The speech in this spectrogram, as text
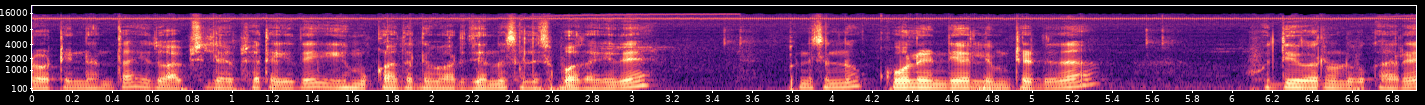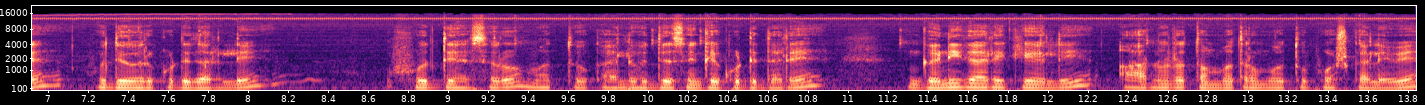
dot in ಅಂತ ಇದು ಆಫೀಸಲ್ಲಿ ವೆಬ್ಸೈಟ್ ಆಗಿದೆ. ಈ ಮುಖಾಂತರ ನೀವು ಅರ್ಜಿಯನ್ನು ಸಲ್ಲಿಸಬಹುದಾಗಿದೆ. ಫ್ರೆಂಡ್ಸನ್ನು ಕೋಲ್ ಇಂಡಿಯಾ ಲಿಮಿಟೆಡ್ನ ಹುದ್ದೆ ವಿವರ ನೋಡ್ಬೇಕಾದ್ರೆ ಹುದ್ದೆ ವಿವರ ಕೊಟ್ಟಿದ್ದಾರೆ ಹುದ್ದೆ ಹೆಸರು ಮತ್ತು ಖಾಲಿ ಹುದ್ದೆ ಸಂಖ್ಯೆ ಕೊಟ್ಟಿದ್ದಾರೆ. ಗಣಿಗಾರಿಕೆಯಲ್ಲಿ ಆರುನೂರ ತೊಂಬತ್ತೊಂಬತ್ತು ಪೋಸ್ಟ್ಗಳಿವೆ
